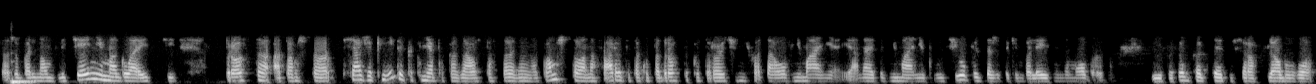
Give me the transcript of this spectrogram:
даже больном влечении могла идти, просто о том, что вся же книга, как мне показалось, построена на том, что Анафар — это такой подросток, который очень не хватало внимания, и она это внимание получила, пусть даже таким болезненным образом, и потом как-то это все расхлебывало.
